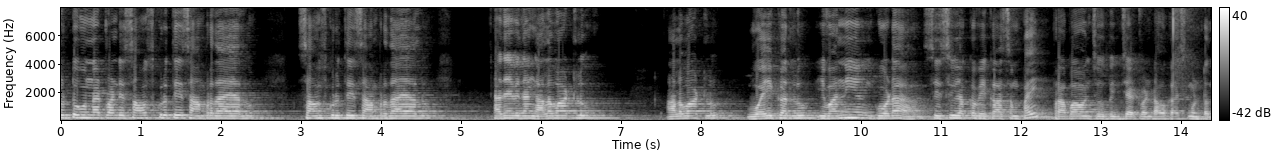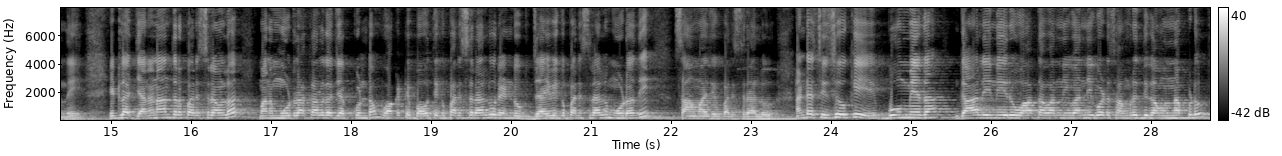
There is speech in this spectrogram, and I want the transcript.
చుట్టూ ఉన్నటువంటి సంస్కృతి సాంప్రదాయాలు సంస్కృతి సాంప్రదాయాలు అదేవిధంగా అలవాట్లు అలవాట్లు వైఖరులు ఇవన్నీ కూడా శిశువు యొక్క వికాసంపై ప్రభావం చూపించేటువంటి అవకాశం ఉంటుంది. ఇట్లా జననాంతర పరిశ్రమలో మనం మూడు రకాలుగా చెప్పుకుంటాం. ఒకటి భౌతిక పరిసరాలు రెండు జైవిక పరిసరాలు మూడోది సామాజిక పరిసరాలు. అంటే శిశువుకి భూమి మీద గాలి నీరు వాతావరణం ఇవన్నీ కూడా సమృద్ధిగా ఉన్నప్పుడు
